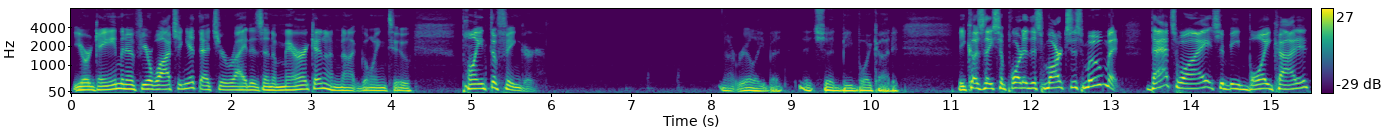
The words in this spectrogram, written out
your game. And if you're watching it, that's your right as an American. I'm not going to point the finger. Not really, but it should be boycotted because they supported this Marxist movement. That's why it should be boycotted.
